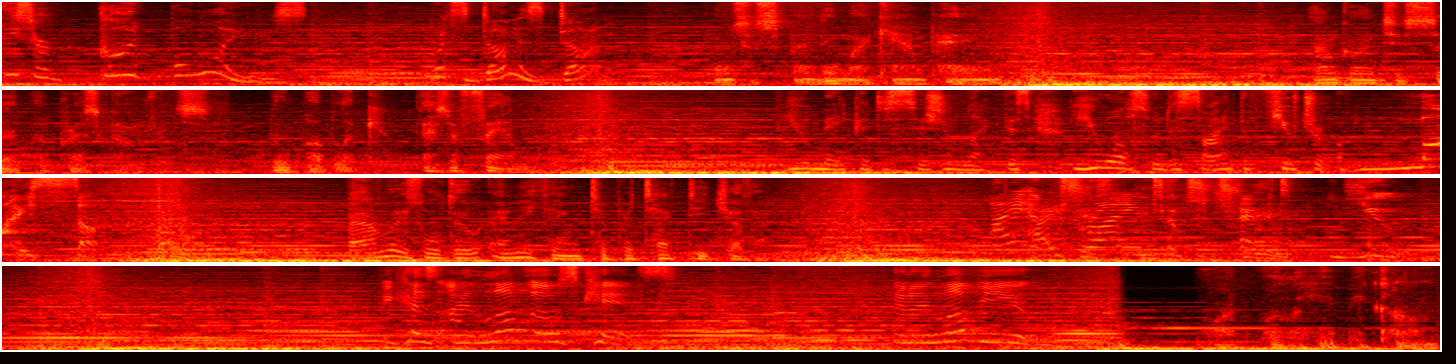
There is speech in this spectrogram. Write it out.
These are good boys. What's done is done. I'm suspending my campaign. I'm going to set a press conference. Go public as a family. You make a decision like this, you also decide the future of my son. Families will do anything to protect each other. I am trying to protect you. Because I love those kids. And I love you. What will he become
